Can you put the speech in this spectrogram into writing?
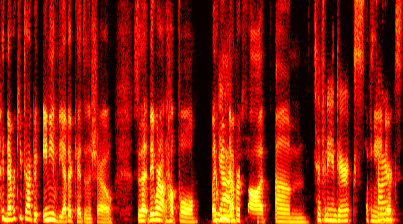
could never keep track of any of the other kids in the show. So that they were not helpful. Like Yeah. we never saw um tiffany and derek's Stephanie daughter? and Derek's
